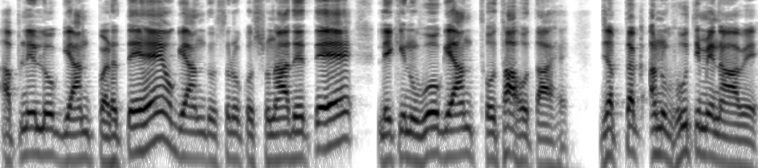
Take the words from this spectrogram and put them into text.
अपने लोग ज्ञान पढ़ते हैं और ज्ञान दूसरों को सुना देते हैं, लेकिन वो ज्ञान थोथा होता है, जब तक अनुभूति में ना आवे।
